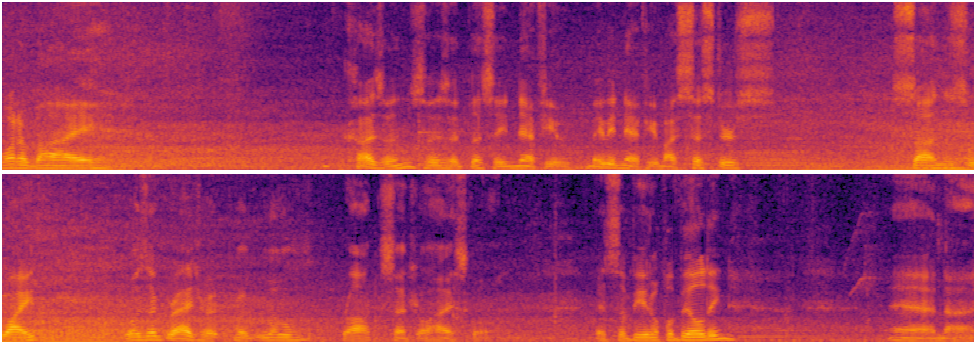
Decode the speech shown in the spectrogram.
one of my cousins, is it, let's see, nephew, maybe nephew, my sister's son's wife was a graduate from Little Rock Central High School. It's a beautiful building and uh,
